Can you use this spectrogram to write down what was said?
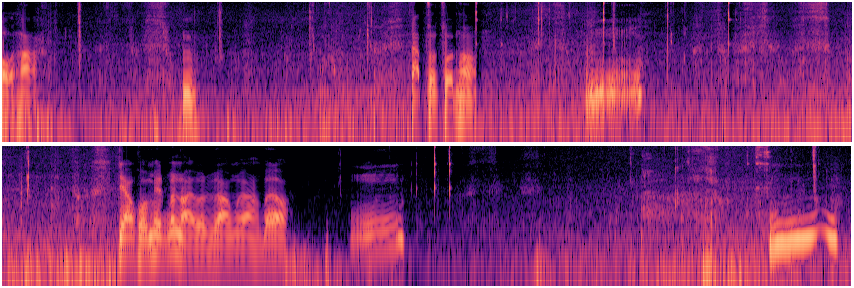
เขาท่าอืมตับสดๆหอมอืมเจียวขมเห็ดมาหน่อยบนเรื่องเมื่อเบลอืมอืม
